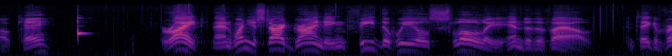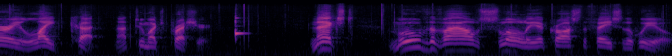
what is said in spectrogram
Okay. Right. And when you start grinding, feed the wheel slowly into the valve and take a very light cut, not too much pressure. Next, move the valve slowly across the face of the wheel.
